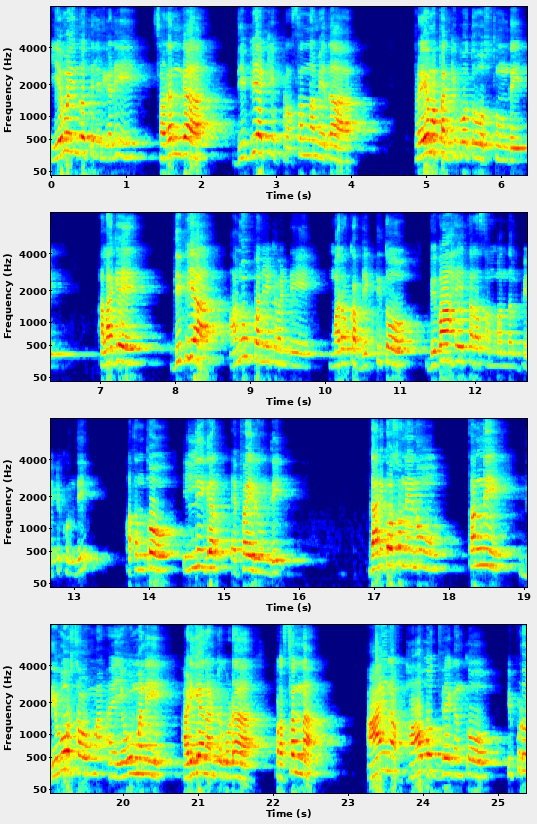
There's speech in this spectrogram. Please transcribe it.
ఏమైందో తెలియదు కానీ సడన్గా దివ్యకి ప్రసన్న మీద ప్రేమ తగ్గిపోతూ వస్తుంది. అలాగే దివ్య అనూప్ అనేటువంటి మరొక వ్యక్తితో వివాహేతర సంబంధం పెట్టుకుంది. అతనితో ఇల్లీగల్ ఎఫ్ఐఆర్ ఉంది. దానికోసం నేను తన్ని డివోర్స్ అవ్వమ ఇవ్వమని అడిగానంటూ కూడా ప్రసన్న ఆయన భావోద్వేగంతో ఇప్పుడు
